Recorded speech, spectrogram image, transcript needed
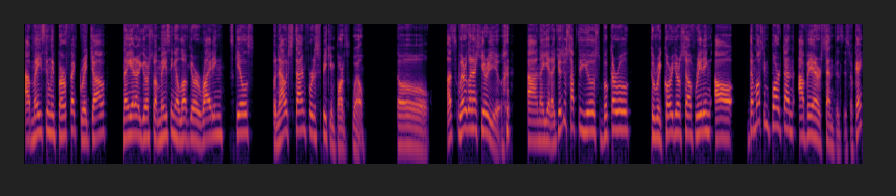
amazingly perfect. Great job. Nayera, you're so amazing. I love your writing skills. But now it's time for the speaking part as well. So we're gonna hear you. uh, Nayera, you just have to use Vocaroo to record yourself reading uh, the most important haber sentences, okay?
